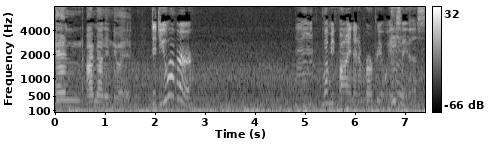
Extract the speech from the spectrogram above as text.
And I'm not into it. Did you ever? Let me find an appropriate way to say this.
